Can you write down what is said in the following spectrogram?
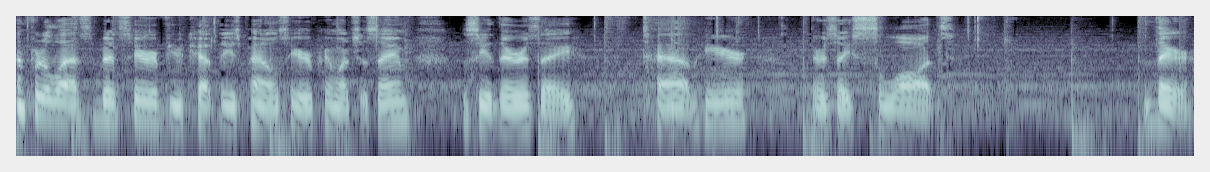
And for the last bits here, if you kept these panels here pretty much the same, you'll see there is a tab here. There's a slot there.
